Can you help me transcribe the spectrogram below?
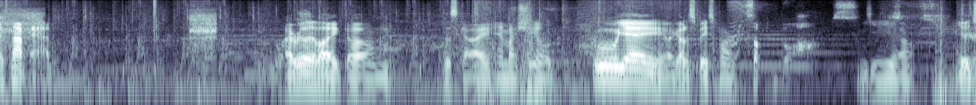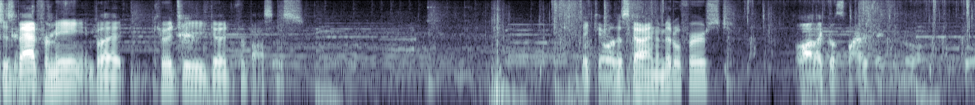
It's not bad. I really like um this guy and my shield. Ooh, yay! I got a space bar. Bombs. Yeah. It's just bad for me, but could be good for bosses. Take care of this guy in the middle first. Oh, I like those smiley faces. Oh, cool.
